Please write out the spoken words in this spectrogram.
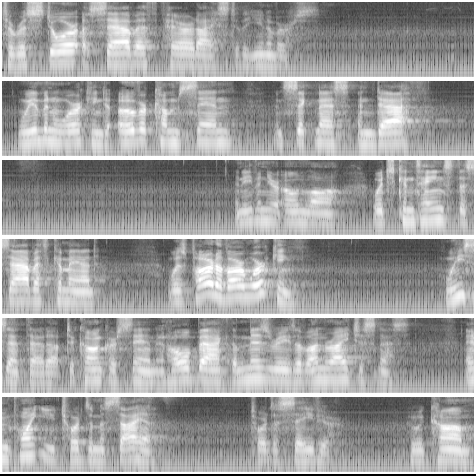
to restore a Sabbath paradise to the universe. We have been working to overcome sin and sickness and death. And even your own law, which contains the Sabbath command, was part of our working. We set that up to conquer sin and hold back the miseries of unrighteousness and point you towards a Messiah, towards a Savior who would come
